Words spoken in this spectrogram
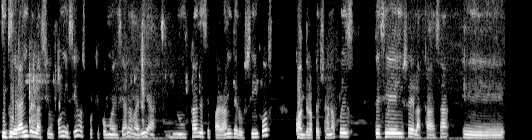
siguiera en relación con mis hijos, porque como decía Ana María, nunca se separan de los hijos. Cuando la persona pues decide irse de la casa, eh,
